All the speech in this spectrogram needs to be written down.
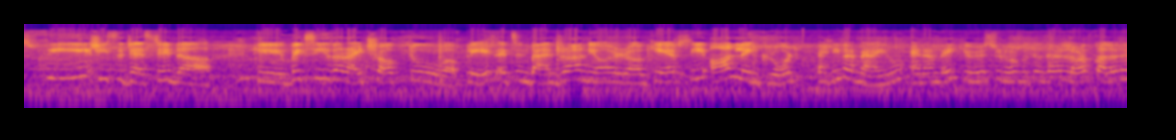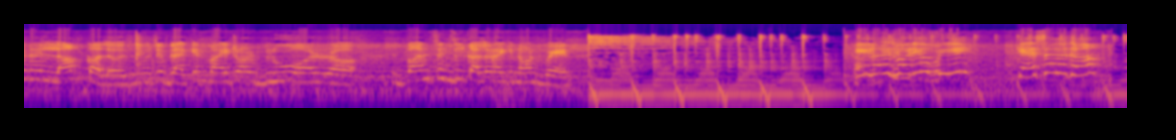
C she suggested कि Big C is a right shop to place it's in Bandra near K F C on link road पहली बार मैं आई हूँ and I am very curious to know because there are lot of colours and I love colours मुझे black and white और blue और one single colour I can not wear Hey guys, what do you feel? कैसा लगा?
